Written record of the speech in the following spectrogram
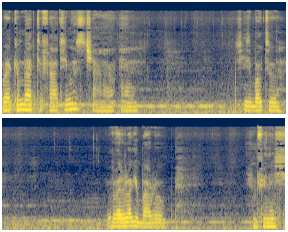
Welcome back to Faatima's channel and she's about to wear a rugged barrow robe and finish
